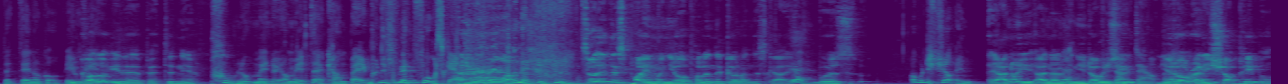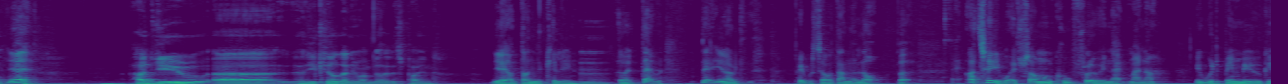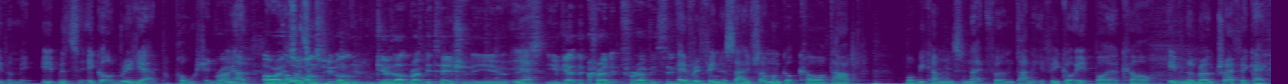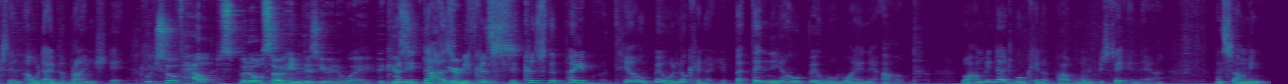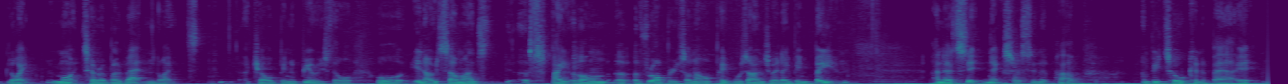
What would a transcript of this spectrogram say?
But then I've got a bit. You've got lucky there a bit, didn't you? Phew, not many. I mean, if they come back, but it's been full scale war, wasn't it? So at this point, when you're pulling the gun on this guy, Yeah. was I would have shot him. yeah, I know you, I know, Yeah. and you'd obviously don't doubt you'd that, already yeah. shot people. Yeah, Had you uh, had you killed anyone, Bill, at this point? yeah. I've done the killing. Uh, that, that, you know, people say I've done a lot, but I tell you what, if someone called flu in that manner, it would have been me who gave it. It was. It got really out of proportion. Right. You know, All right. I So was- once people give that reputation to you, it's, Yeah. you get the credit for everything. everything the same. If someone got carved up, Bobby Cummines and that firm done it. If he got hit by a car, even a road traffic accident, I would have arranged it. Which sort of helps, but also hinders you in a way because Well, it does because because the people, the old Bill were looking at you, but then the old Bill were weighing it up. Right? I mean, they'd walk in a pub and we'd be sitting there, and something like might terrible have happened, like a child being abused, or or you know someone's a spate of, arm, of robberies on old people's homes where they've been beaten, and they'd sit next to us in the pub and be talking about it.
